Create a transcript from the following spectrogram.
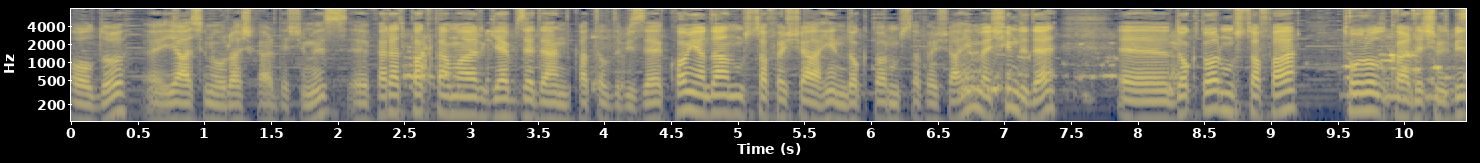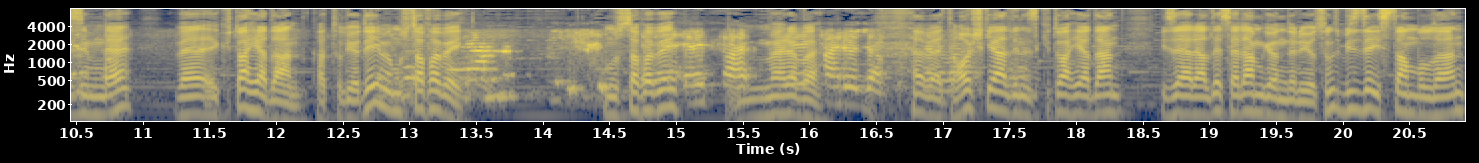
oldu e, Yasin Uğraş kardeşimiz. E, Ferhat Pakdamar Gebze'den katıldı bize. Konya'dan Mustafa Şahin, Doktor Mustafa Şahin ve şimdi de Doktor Mustafa Turul kardeşimiz bizimle ve Kütahya'dan katılıyor değil mi Mustafa Bey? Mustafa Bey, Evet, Fahri, merhaba. Evet, Fahri Hocam. Evet, Merhaba. hoş geldiniz Kütahya'dan. Bize herhalde selam gönderiyorsunuz. Biz de İstanbul'dan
